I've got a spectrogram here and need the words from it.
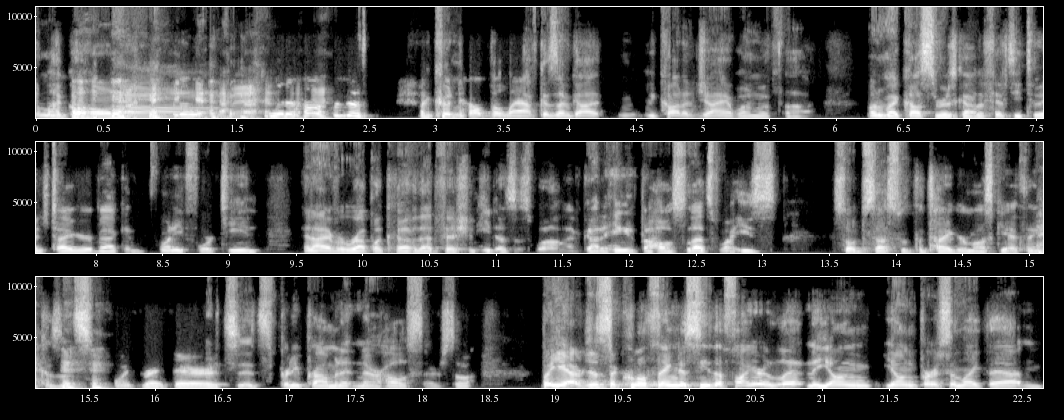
I'm like, oh, my you know, just, I couldn't help but laugh because I've got we caught a giant one with uh, one of my customers got a 52 inch tiger back in 2014, and I have a replica of that fish, and he does as well. And I've got to hang it at the house, so that's why he's so obsessed with the tiger muskie. I think because it's like right there, it's it's pretty prominent in our house there. So, but yeah, just a cool thing to see the fire lit and a young young person like that, and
